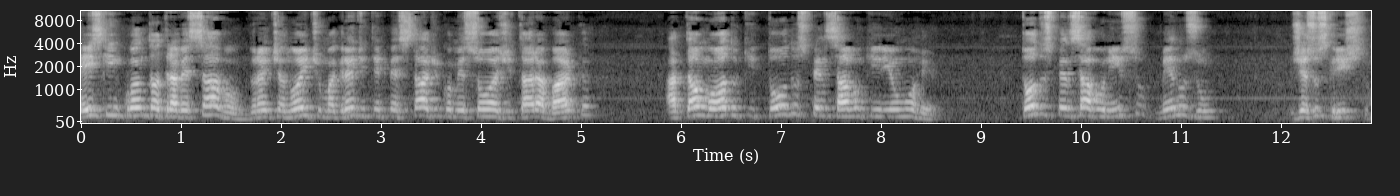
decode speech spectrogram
Eis que enquanto atravessavam, durante a noite, uma grande tempestade começou a agitar a barca a tal modo que todos pensavam que iriam morrer. Todos pensavam nisso, menos um, Jesus Cristo,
